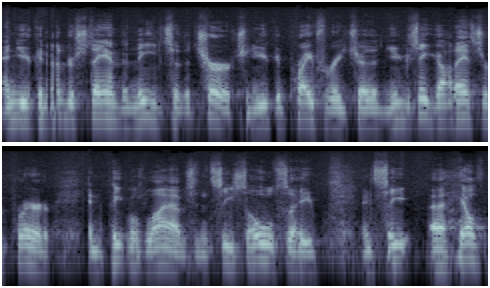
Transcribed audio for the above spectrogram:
and you can understand the needs of the church and you can pray for each other and you can see God answer prayer in people's lives and see souls saved and see uh, health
